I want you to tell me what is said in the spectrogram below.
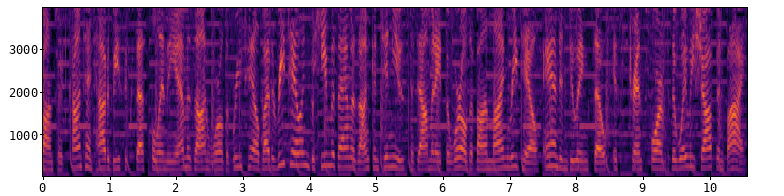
Sponsored content How to be successful in the Amazon world of retail by the retailing behemoth Amazon continues to dominate the world of online retail, and in doing so, it's transformed the way we shop and buy.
